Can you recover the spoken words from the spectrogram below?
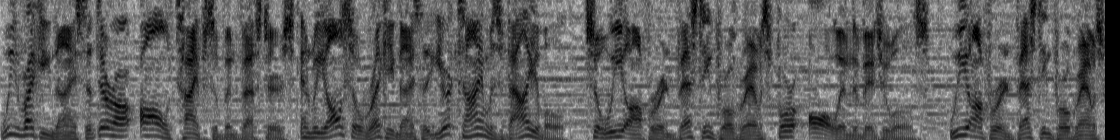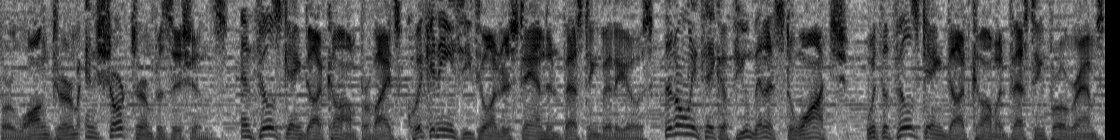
we recognize that there are all types of investors, and we also recognize that your time is valuable. So we offer investing programs for all individuals. We offer investing programs for long-term and short-term positions. And philsgang.com provides quick and easy to understand investing videos that only take a few minutes to watch. With the philsgang.com investing programs,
